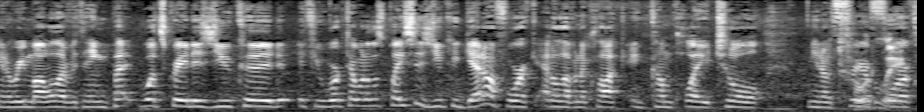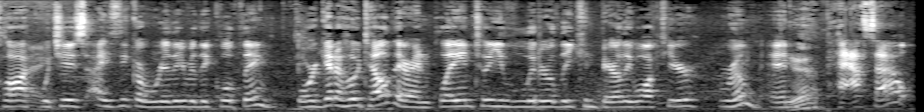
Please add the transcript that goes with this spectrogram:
you know remodel everything. But what's great is you could if you worked at one of those places, you could get off work at eleven o'clock and come play till you know three Totally. or four o'clock, which is I think a really really cool thing. Or get a hotel there and play until you literally can barely walk to your room and Yeah. pass out.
